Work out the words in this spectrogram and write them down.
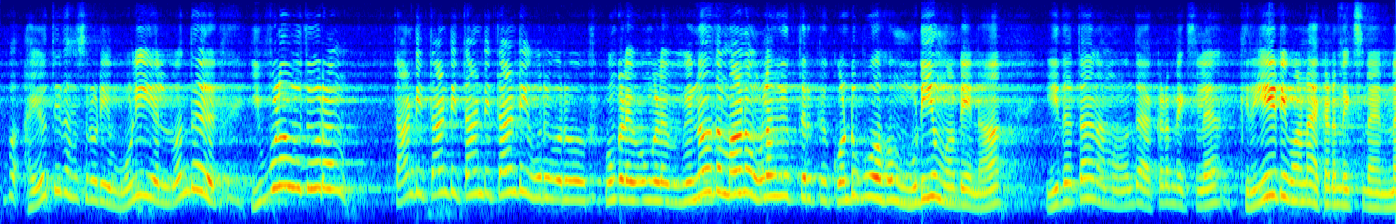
இப்போ அயோத்திதாசருடைய மொழியியல் வந்து இவ்வளவு தூரம் தாண்டி தாண்டி தாண்டி தாண்டி ஒரு ஒரு உங்களை உங்களை வினோதமான உலகத்திற்கு கொண்டு போக முடியும் அப்படின்னா இதை தான் நம்ம வந்து அகடமிக்ஸில் கிரியேட்டிவான அகடமிக்ஸ்னா என்ன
